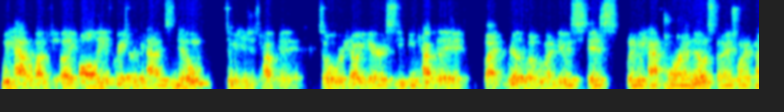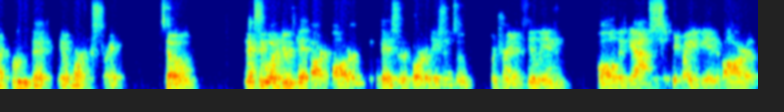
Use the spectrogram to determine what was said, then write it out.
we have a bunch, of like, all the information that we have is known, so we can just calculate it. So what we're showing here is you can calculate it, but really what we want to do is, is when we have more unknowns, but I just want to kind of prove that it works, right? So. Next thing we want to do is get our R, okay, so the correlation, so we're trying to fill in all the gaps, right, in our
